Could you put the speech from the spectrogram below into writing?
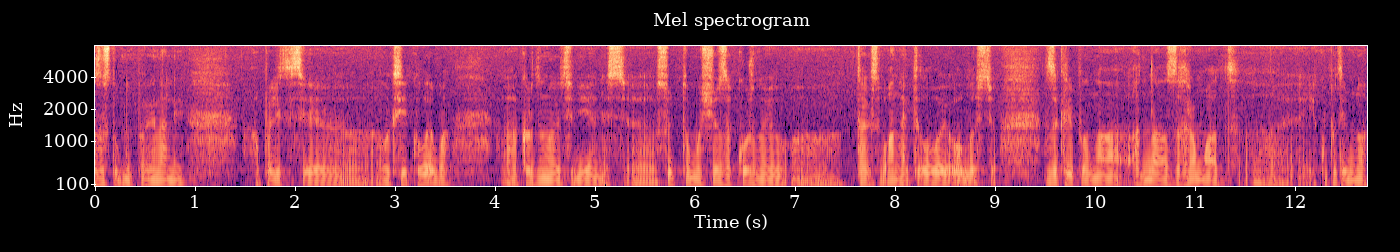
заступник по регіональній політиці е, Олексій Кулеба е, координує цю діяльність. Е, Суть в тому, що за кожною так званою тиловою областю закріплена одна з громад, яку потрібно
